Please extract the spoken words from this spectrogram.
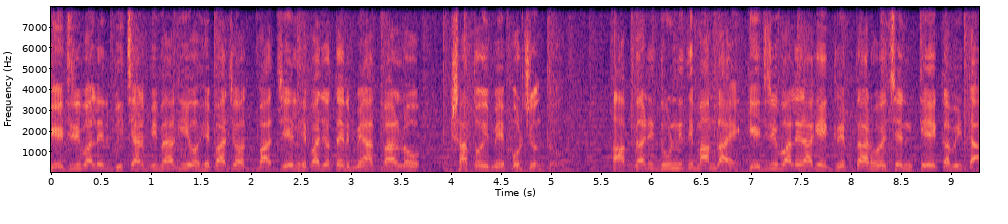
কেজরিওয়ালের বিচার বিভাগীয় হেফাজত বা জেল হেফাজতের মেয়াদ বাড়ল সাতই মে পর্যন্ত। আবগারি দুর্নীতি মামলায় কেজরিওয়ালের আগে গ্রেপ্তার হয়েছেন কে কবিতা।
